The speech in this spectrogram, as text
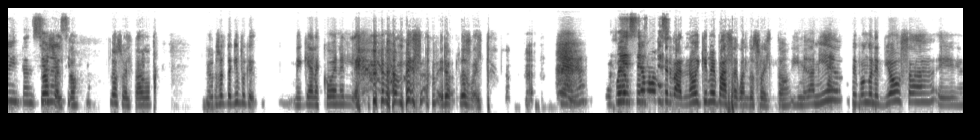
la Lo intención. al suelto, lo suelto, hago pa. Me lo suelto aquí porque me queda la escoba en, el, en la mesa, pero lo suelto. Claro. Pero vamos a observar, ¿no? ¿Y qué me pasa cuando suelto? Y me da miedo, me pongo nerviosa. eh,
